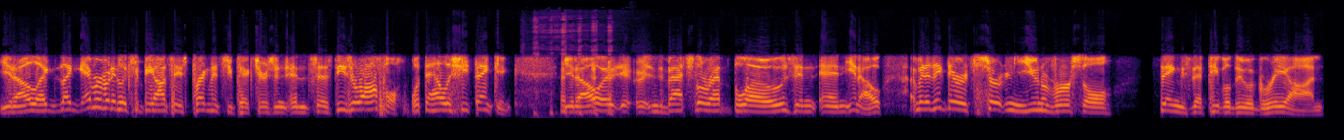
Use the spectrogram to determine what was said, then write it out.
You know like like everybody looks at beyonce's pregnancy pictures and, and says these are awful. What the hell is she thinking? You know the bachelorette blows and and you know i mean i think there are certain universal things that people do agree on.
